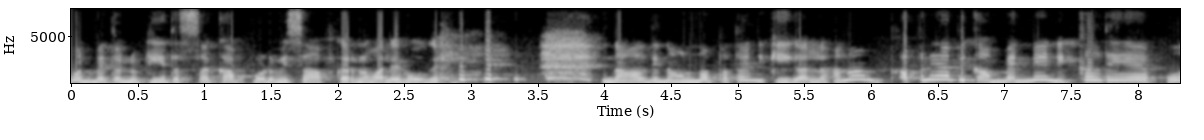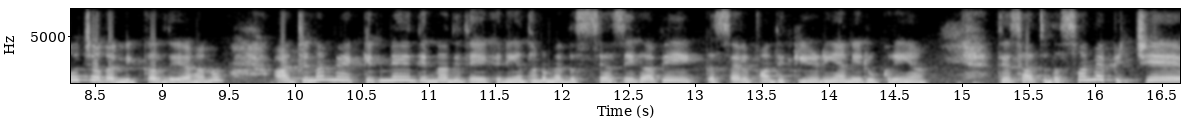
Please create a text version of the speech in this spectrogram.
ਹੁਣ ਮੈਂ ਤੁਹਾਨੂੰ ਕੀ ਦੱਸਾਂ ਕਾਪੋਰਡ ਵੀ ਸਾਫ਼ ਕਰਨ ਵਾਲੇ ਹੋ ਗਏ। ਨਾਲ ਦੀ ਨਾਲ ਨਾ ਪਤਾ ਹੀ ਨਹੀਂ ਕੀ ਗੱਲ, ਹਨਾ? ਆਪਣੇ ਆਪ ਹੀ ਕੰਮ ਇੰਨੇ ਨਿਕਲਦੇ ਆ, ਬਹੁਤ ਜ਼ਿਆਦਾ ਨਿਕਲਦੇ ਆ, ਹਨਾ? ਅੱਜ ਨਾ ਮੈਂ ਕਿੰਨੇ ਦਿਨਾਂ ਦੀ ਦੇਖ ਰਹੀ ਹਾਂ, ਤੁਹਾਨੂੰ ਮੈਂ ਦੱਸਿਆ ਸੀਗਾ ਵੀ ਇੱਕ ਸੈਲਫਾਂ ਤੇ ਕੀੜੀਆਂ ਨਹੀਂ ਰੁਕ ਰਹੀਆਂ। ਤੇ ਸੱਚ ਦੱਸਾਂ, ਮੈਂ ਪਿੱਛੇ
